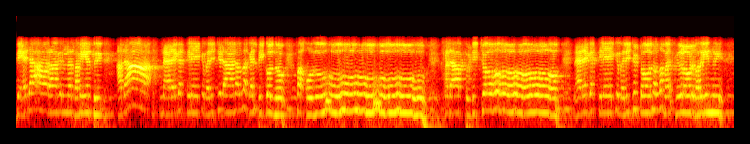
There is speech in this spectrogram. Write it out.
ബേജാറാകുന്ന സമയത്ത് അതാ നരകത്തിലേക്ക് വലിച്ചിടാനുള്ള കൽപ്പിക്കുന്നു. അതാ പിടിച്ചോ. നരകത്തിലേക്ക് വലിച്ചിട്ടോ എന്നുള്ള മലക്കുകളോട് പറയുന്നു.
